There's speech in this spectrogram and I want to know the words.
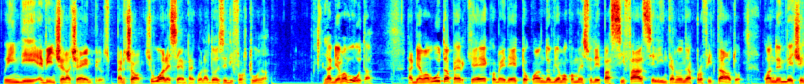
Quindi e vince la Champions. Perciò ci vuole sempre quella dose di fortuna. L'abbiamo avuta L'abbiamo avuta perché, come detto, quando abbiamo commesso dei passi falsi l'Inter non ne ha approfittato. Quando invece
